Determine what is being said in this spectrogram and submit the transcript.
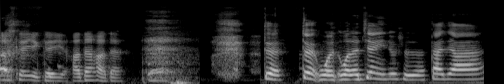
啊，可以可以，好的好的。对对，我我的建议就是，大家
